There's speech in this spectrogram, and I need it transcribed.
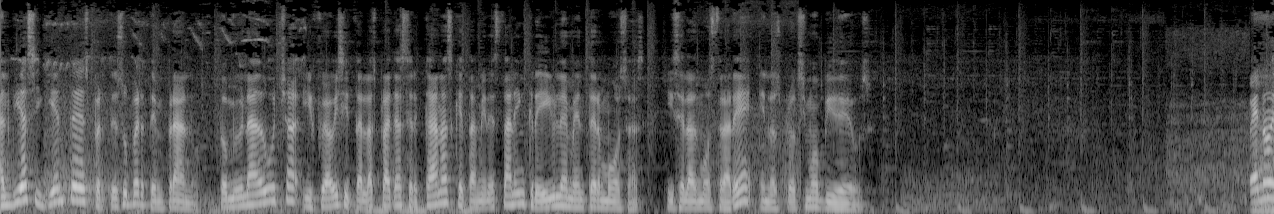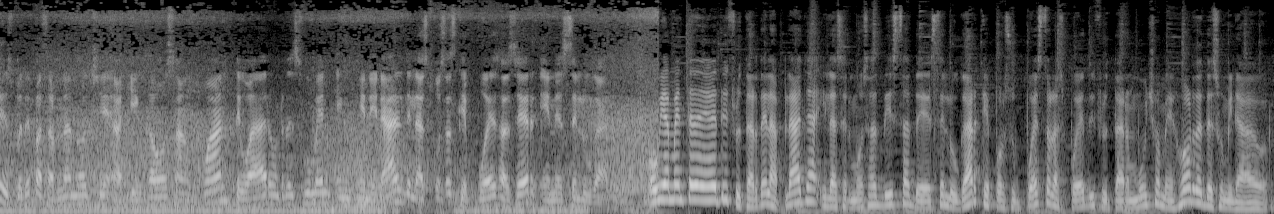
Al día siguiente desperté súper temprano, tomé una ducha y fui a visitar las playas cercanas que también están increíblemente hermosas y se las mostraré en los próximos videos. Bueno, después de pasar una noche aquí en Cabo San Juan, te voy a dar un resumen en general de las cosas que puedes hacer en este lugar. Obviamente debes disfrutar de la playa y las hermosas vistas de este lugar que por supuesto las puedes disfrutar mucho mejor desde su mirador.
